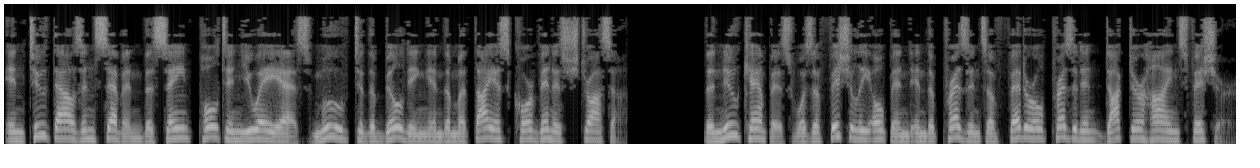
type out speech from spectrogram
In 2007 the St. Polten UAS moved to the building in the Matthias Corvinus Strasse. The new campus was officially opened in the presence of Federal President Dr. Heinz Fischer.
